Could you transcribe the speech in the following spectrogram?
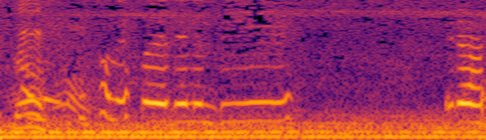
쳤어. 붙여냈어야 되는데. 이런.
